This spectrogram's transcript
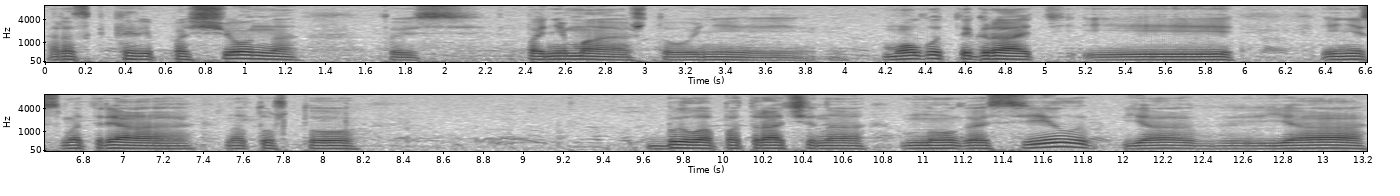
раскрепощенно, то есть понимая, что они могут играть, и, и несмотря на то, что было потрачено много сил, я, я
